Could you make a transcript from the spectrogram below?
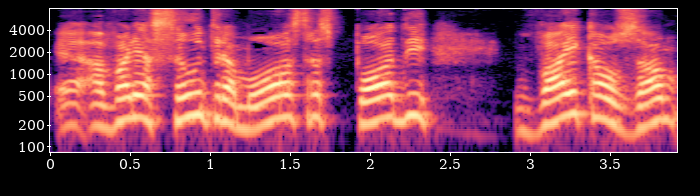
é, a variação entre amostras pode vai causar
